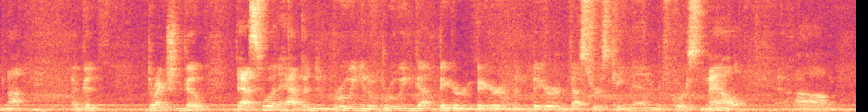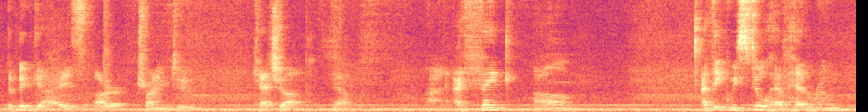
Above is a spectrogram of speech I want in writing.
not a good direction to go. That's what happened in brewing. You know, brewing got bigger and bigger, and then bigger investors came in, and of course now um, the big guys are trying to catch up. Yeah. I, I think um, I think we still have headroom,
